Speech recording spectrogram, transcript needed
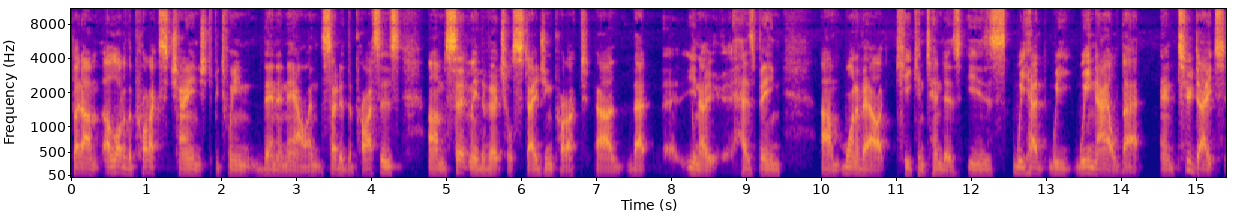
But um, a lot of the products changed between then and now, and so did the prices. Um, certainly, the virtual staging product uh, that uh, you know has been um, one of our key contenders is we had we we nailed that, and to date.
